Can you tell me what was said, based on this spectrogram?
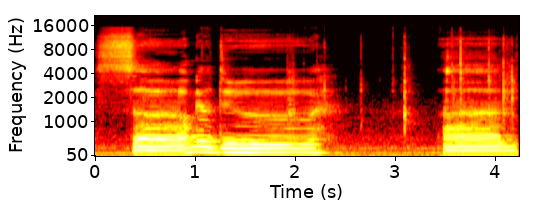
So I'm gonna do um,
